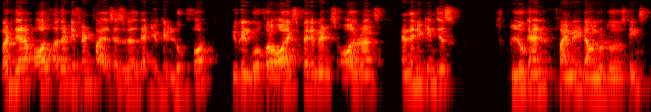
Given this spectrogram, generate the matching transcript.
but there are all other different files as well that you can look for. You can go for all experiments, all runs, and then you can just look and finally download those things.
